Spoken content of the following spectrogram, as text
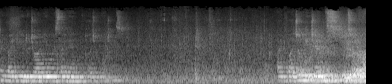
I invite you to join me in reciting the Pledge of Allegiance. I pledge allegiance to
